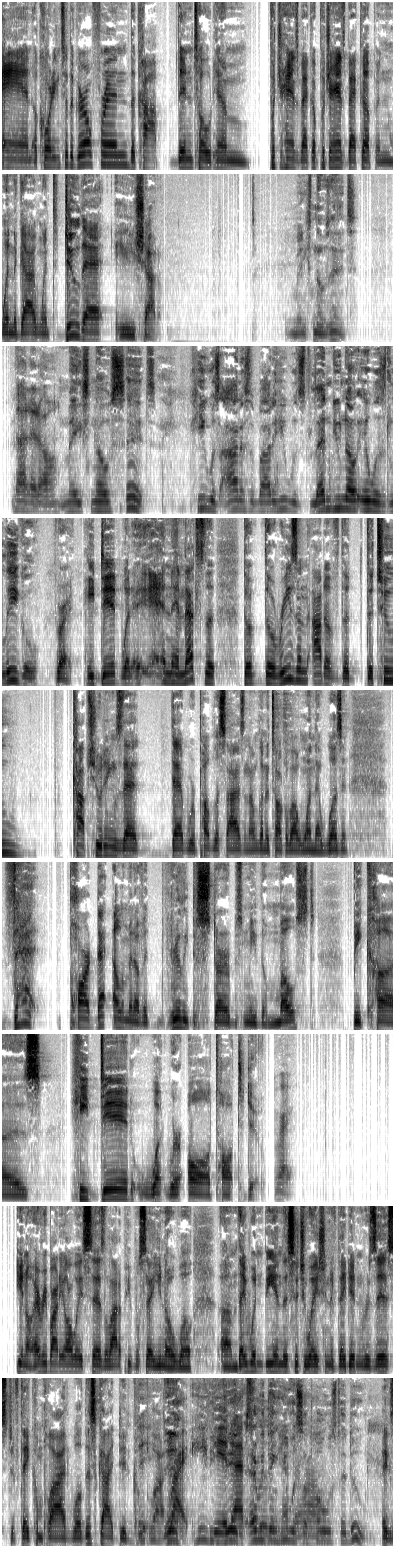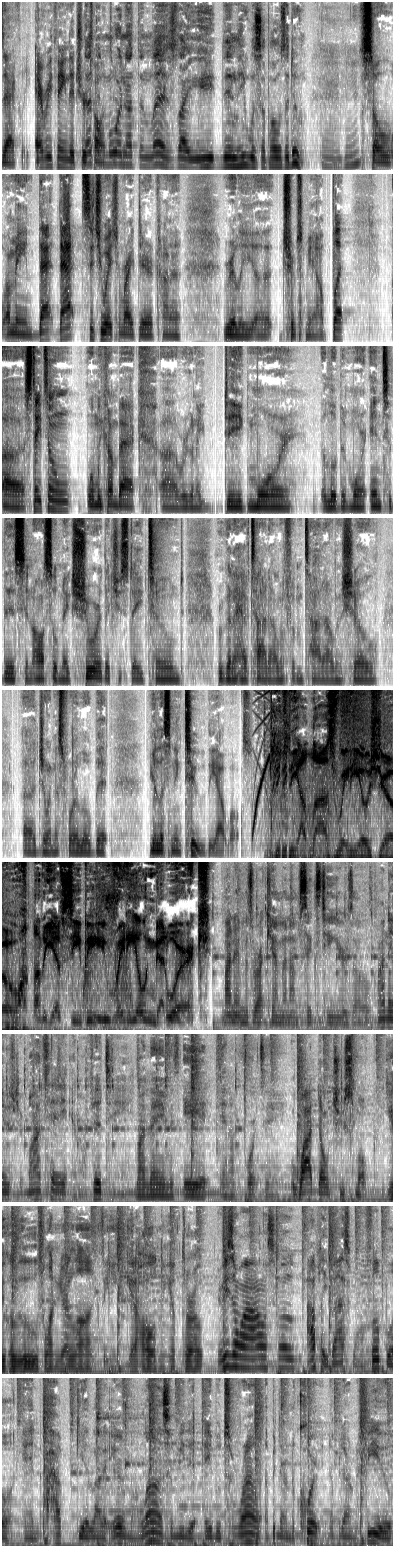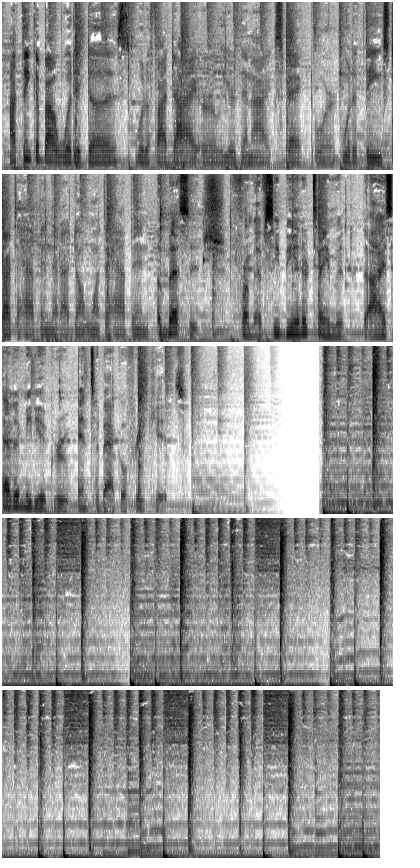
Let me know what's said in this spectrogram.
And according to the girlfriend, the cop then told him, "Put your hands back up. Put your hands back up." And when the guy went to do that, he shot him. Makes no sense. none at all Makes no sense. He was honest about it. He was letting you know it was legal. Right. He did what, and and that's the the the reason out of the the two cop shootings that that were publicized, and I'm going to talk about one that wasn't. That part, that element of it, really disturbs me the most because he did what we're all taught to do. right you know, everybody always says, a lot of people say, you know, well, um, they wouldn't be in this situation if they didn't resist, if they complied. Well, this guy did comply. Right, he did absolutely everything he was nothing wrong. supposed to do. Exactly. Everything that you're Nothing taught more, to do. nothing less. Like he, than he was supposed to do. So, I mean, that, that situation right there kind of really uh, trips me out. But uh, stay tuned when we come back. Uh, we're going to dig more, a little bit more into this, and also make sure that you stay tuned. We're going to have Todd Allyn from the Todd Allyn Show uh, join us for a little bit. You're listening to The Outlaws. The Outlaws Radio Show on the FCB Radio Network. My name is Rakim and I'm 16 years old. My name is Jamonte and I'm 15. My name is Ed, and I'm 14. Why don't you smoke? You could lose one of your lungs and you can get a hole in your throat. The reason why I don't smoke, I play basketball and football, and I have to get a lot of air in my lungs for me to able to run up and down the court and up and down the field. I think about what it does. What if I die earlier than I expect, or what if things start to happen that I don't want to happen? A message from FCB Entertainment, the Eyes Have It Media Group, and Tobacco Free Kids.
